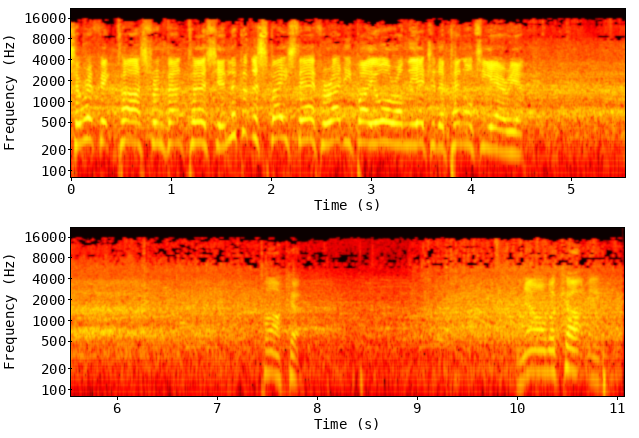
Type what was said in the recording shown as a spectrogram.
Terrific pass from Van Persie. And look at the space there for Adebayor on the edge of the penalty area. Parker. Now McCartney.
